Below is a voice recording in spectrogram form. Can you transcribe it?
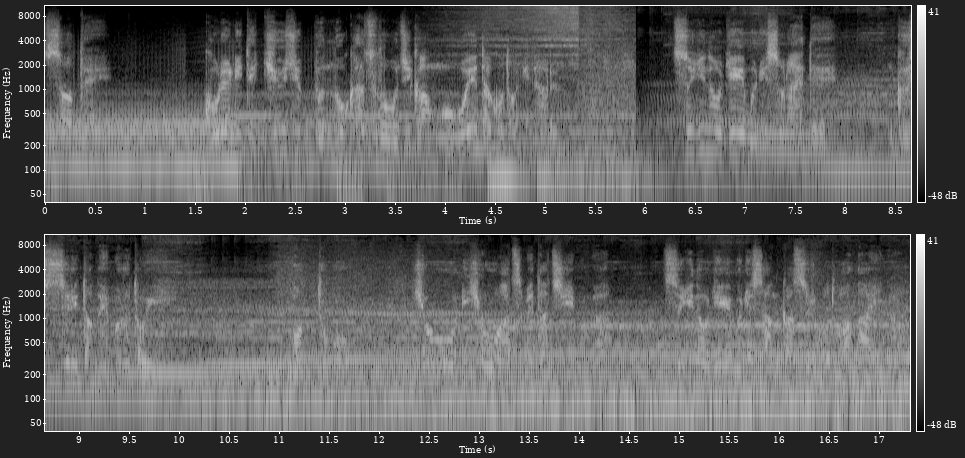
さてこれにて90分の活動時間を終えたことになる。次のゲームに備えてぐっすりと眠るといい。もっとも票を2票集めたチームが次のゲームに参加することはないが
